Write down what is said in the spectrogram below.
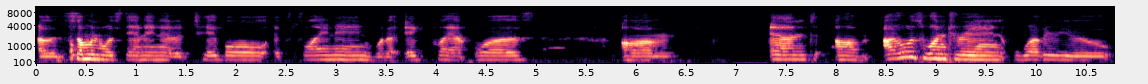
uh, someone was standing at a table explaining what an eggplant was. Um, and um, I was wondering whether you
